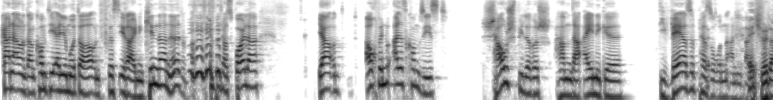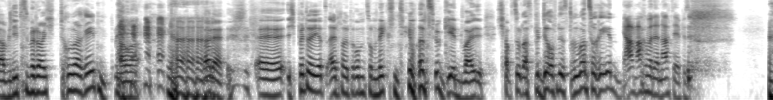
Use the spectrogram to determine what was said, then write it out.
keine Ahnung, dann kommt die Alien-Mutter und frisst ihre eigenen Kinder, ne? Typischer Spoiler. Ja, und auch wenn du alles kommen siehst, schauspielerisch haben da einige diverse Personen an die Wand. Ich würde am liebsten mit euch drüber reden, aber Leute, äh, ich bitte jetzt einfach darum, zum nächsten Thema zu gehen, weil ich habe so das Bedürfnis, drüber zu reden. Ja, machen wir dann nach der Episode.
